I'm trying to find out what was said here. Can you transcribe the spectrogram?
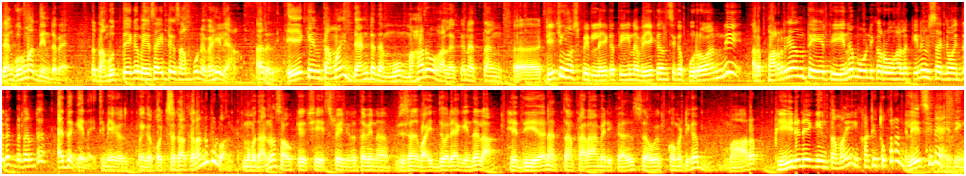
දැන් කොහොමද දෙන්න බෑ. තමුත්තේක මේ සයිට් එක සම්පූර්ණ වැහිලා යනවා. හරිද? ඒකෙන් තමයි දැන්ට දැන් මහරෝහලක නැත්තම් ටීචින් හොස්පිටල් එකක තියෙන වේකන්සි එක පුරවන්නේ අර පර්යන්තයේ තියෙන මූලික රෝහල කියන විශේෂඥ වෛද්‍යවරයෙක් මෙතනට ඇදගෙන. ඉතින් මේක මේක කොච්චර කල් කරන්න පුළුවන්ද? මම දන්නවා සෞඛ්‍ය ශාස්ත්‍රයේ නිරත වෙන විශේෂඥ වෛද්‍යවරයාගේ ඉඳලා හෙදිය නැත්තම් පැරාමෙඩිකල්ස් ඔය ඔක්කොම ටික මාර පීඩනයකින් තමයි කටයුතු කරන්නේ. ලේසි නෑ. ඉතින්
